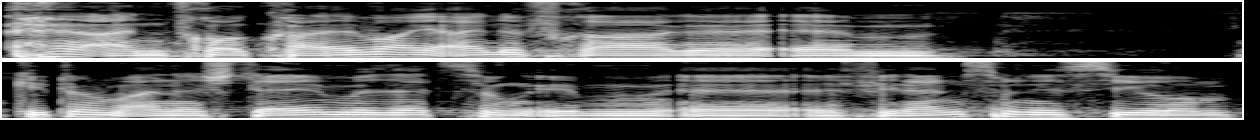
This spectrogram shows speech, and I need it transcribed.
An Frau Kalwey eine Frage. Ähm, geht um eine Stellenbesetzung im äh, Finanzministerium.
